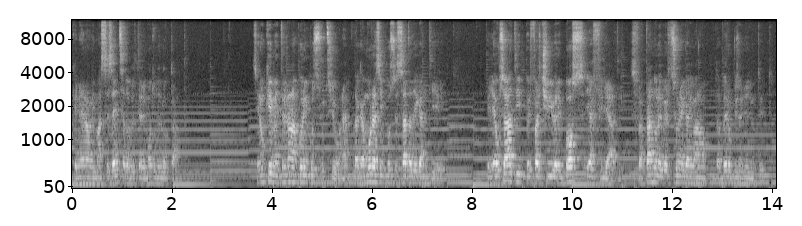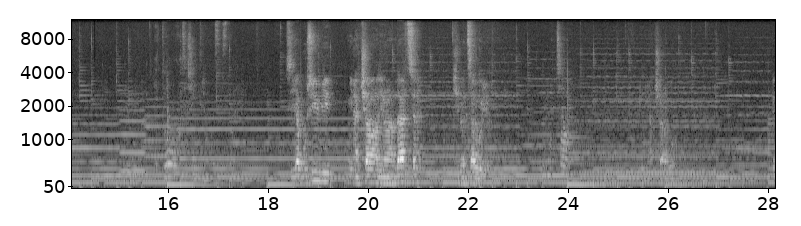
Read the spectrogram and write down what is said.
che ne erano rimaste senza dopo il terremoto dell'80. Se non che mentre erano ancora in costruzione, la Camorra si è impossessata dei cantieri e li ha usati per farci vivere boss e affiliati, sfrattando le persone che avevano davvero bisogno di un tetto. E tu cosa c'entri con questa storia? Se gli abusivi minacciavano di non andarsene, ci pensavo io. Ciao. li minacciavo e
